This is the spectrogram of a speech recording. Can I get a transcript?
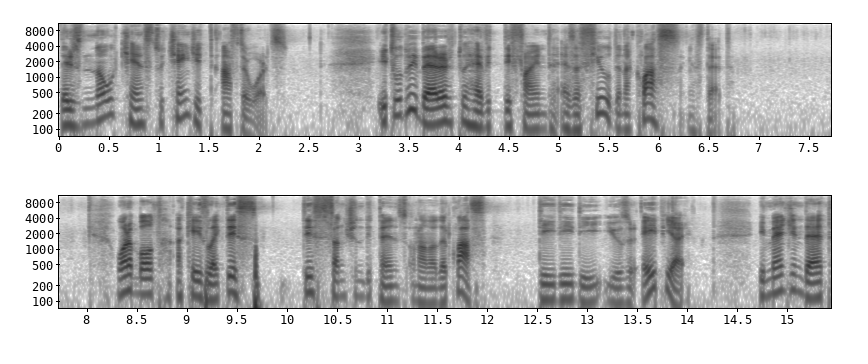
There is no chance to change it afterwards. It would be better to have it defined as a field in a class instead. What about a case like this? This function depends on another class, TDD user API. Imagine that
